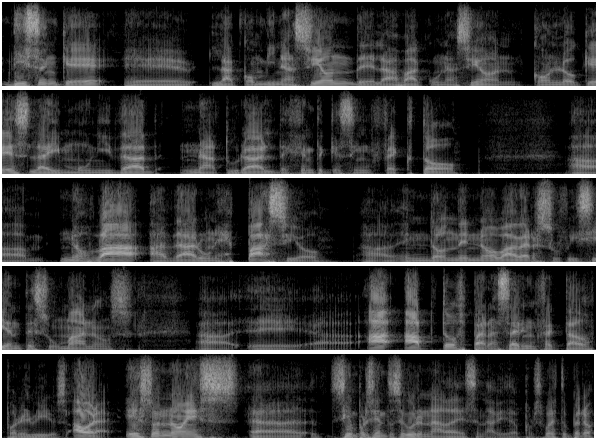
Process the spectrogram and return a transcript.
dicen que eh, la combinación de la vacunación con lo que es la inmunidad natural de gente que se infectó, ah, nos va a dar un espacio en donde no va a haber suficientes humanos eh, aptos para ser infectados por el virus. Ahora, eso no es 100% seguro, nada de eso en la vida, por supuesto, pero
